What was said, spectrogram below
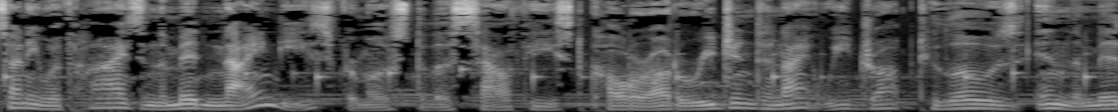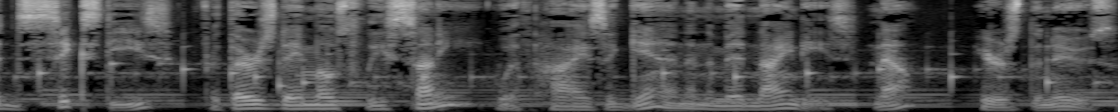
sunny with highs in the mid 90s for most of the southeast Colorado region. Tonight we drop to lows in the mid 60s. For Thursday, mostly sunny with highs again in the mid 90s. Now, here's the news.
